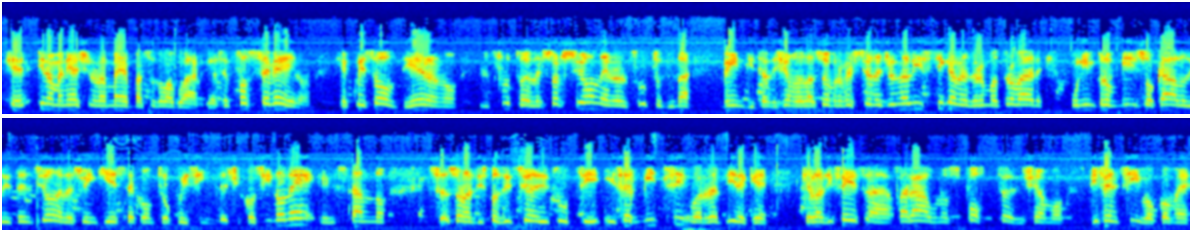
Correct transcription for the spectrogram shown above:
che Tino Maniaci non ha mai abbassato la guardia. Se fosse vero che quei soldi erano il frutto dell'estorsione, erano il frutto di una vendita diciamo, della sua professione giornalistica, noi dovremmo trovare un improvviso calo di tensione nelle sue inchieste contro quei sindaci. Così non è, stanno, sono a disposizione di tutti i servizi, vorrà dire che, che la difesa farà uno spot diciamo, difensivo come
